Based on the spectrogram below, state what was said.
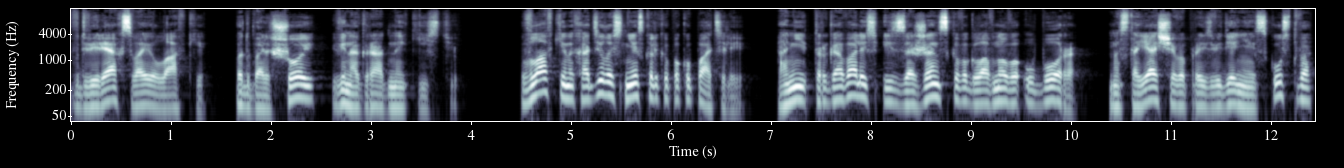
в дверях своей лавки под большой виноградной кистью. В лавке находилось несколько покупателей. Они торговались из-за женского головного убора, настоящего произведения искусства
